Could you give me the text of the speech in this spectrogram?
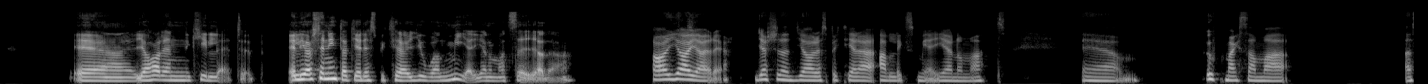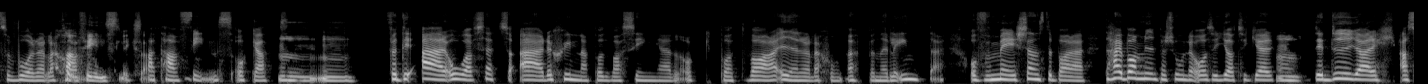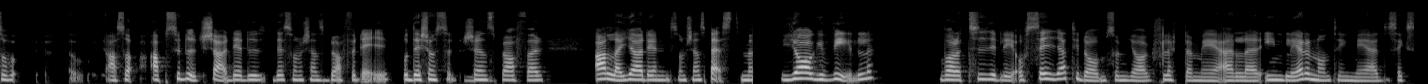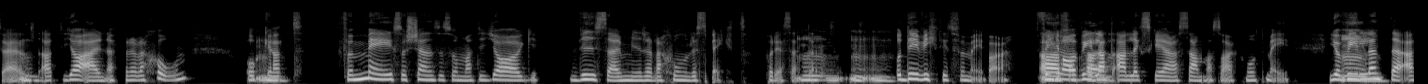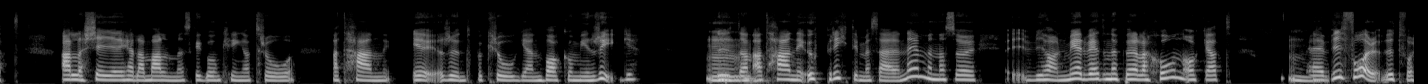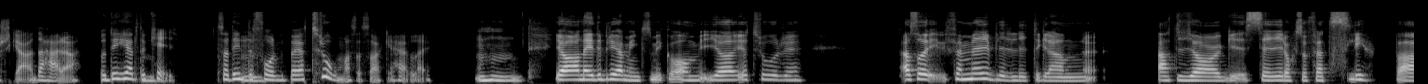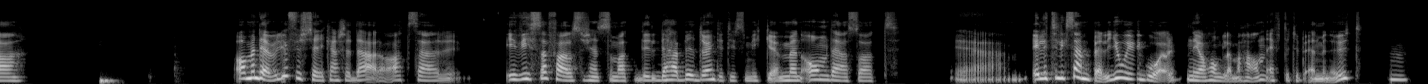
eh, jag har en kille typ. Eller jag känner inte att jag respekterar Johan mer genom att säga det. Ja, jag gör det. Jag känner att jag respekterar Alex mer genom att ehm, uppmärksamma alltså vår relation. Han finns liksom. Att han finns och att, Mm, mm, för det är oavsett så är det skillnad på att vara singel och på att vara i en relation öppen eller inte. Och för mig känns det bara, det här är bara min personliga åsikt, jag tycker mm, det du gör, alltså, alltså absolut kör det, du, det som känns bra för dig och det som känns bra för alla, gör det som känns bäst. Men jag vill vara tydlig och säga till dem som jag flörtar med eller inleder någonting med sexuellt Mm. att jag är i en öppen relation och Mm. att för mig så känns det som att jag visar min relation respekt på det sättet. mm, mm, mm. Och det är viktigt för mig bara. För Ja, jag vill att Alex ska göra samma sak mot mig. Jag vill Mm. inte att alla tjejer i hela Malmö ska gå omkring och tro att han är runt på krogen bakom min rygg. Mm. Utan att han är uppriktig med så här, nej men alltså vi har en medveten öppen relation och att Mm. eh, vi får utforska det här. Och det är helt Mm. okej. Så att inte Mm. folk börjar tro massa saker heller. Mhm. Ja, nej, det bryr jag mig inte så mycket om. Jag, jag tror, alltså för mig blir det lite grann att jag säger också för att slippa, ja men det är väl ju för sig kanske där då, att så här, i vissa fall så känns det som att det, det här bidrar inte till så mycket, men om det är så att, eh, eller till exempel, jo igår när jag hånglade med han efter typ en minut, Mm.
